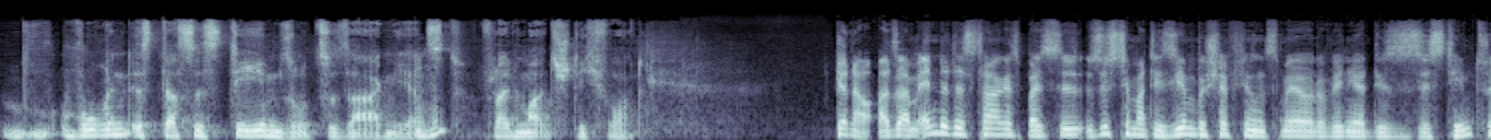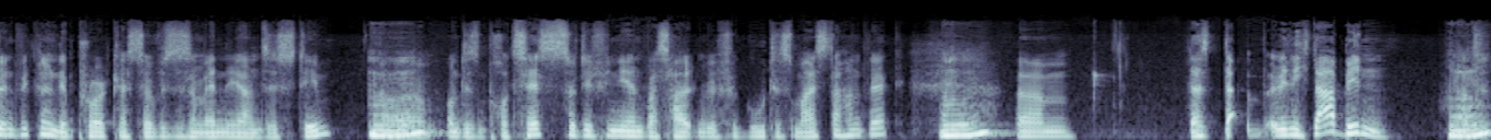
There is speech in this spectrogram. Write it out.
worin ist das System sozusagen jetzt? Mhm. Vielleicht mal als Stichwort. Genau, also am Ende des Tages bei Systematisieren beschäftigen wir uns mehr oder weniger dieses System zu entwickeln. Den Product Test Service ist am Ende ja ein System mhm. äh, und diesen Prozess zu definieren, was halten wir für gutes Meisterhandwerk. Mhm. Ähm, das, da, wenn ich da bin, mhm. also,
